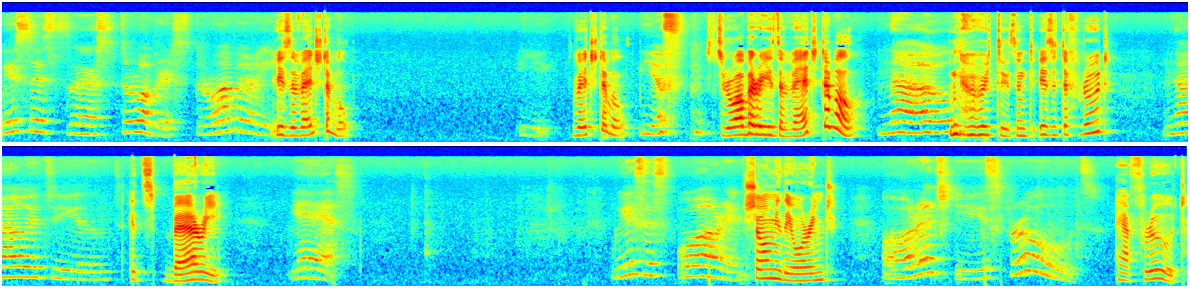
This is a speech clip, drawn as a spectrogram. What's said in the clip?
This is uh, strawberry. Strawberry. Is a vegetable. Vegetable. Yes. Strawberry is a vegetable. No. No, it isn't. Is it a fruit? No, it isn't. It's berry. Yes. This is orange. Show me the orange. Orange is fruit. A fruit.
